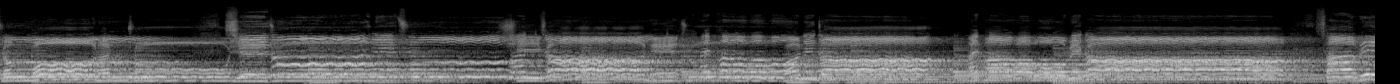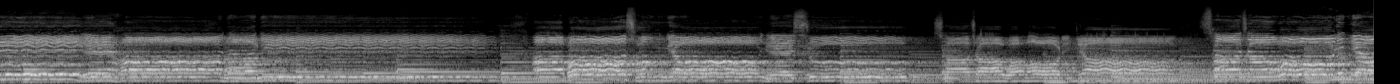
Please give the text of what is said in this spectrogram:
주 영원한 주의 주. 시간의 주 시간의 주. 알파와 오메가. 알파와 오메가. 삼위의 하나님. 아바 성령 예수 사자와 어린 양. 사자와 어린 양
